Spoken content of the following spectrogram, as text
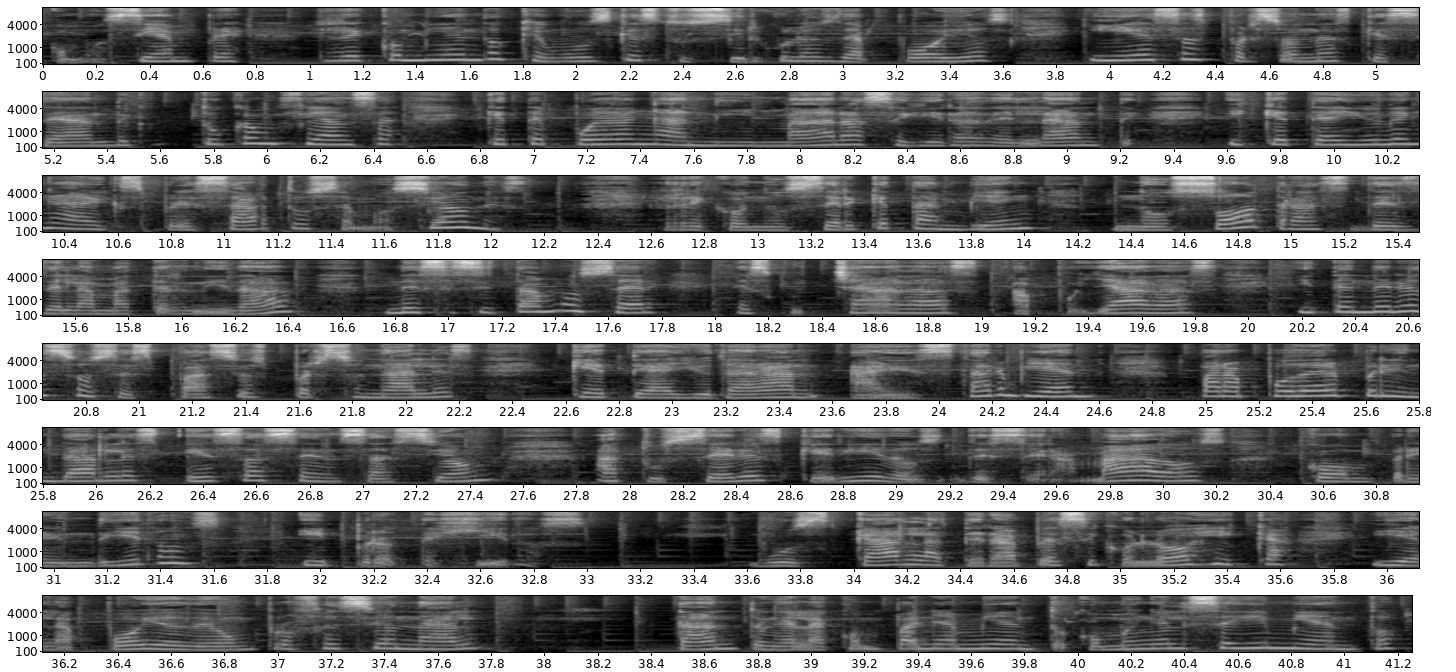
Como siempre, recomiendo que busques tus círculos de apoyos y esas personas que sean de tu confianza que te puedan animar a seguir adelante y que te ayuden a expresar tus emociones. Reconocer que también nosotras desde la maternidad necesitamos ser escuchadas, apoyadas y tener esos espacios personales que te ayudarán a estar bien para poder brindarles esa sensación a tus seres queridos de ser amados, comprendidos y protegidos. Buscar la terapia psicológica y el apoyo de un profesional, tanto en el acompañamiento como en el seguimiento,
